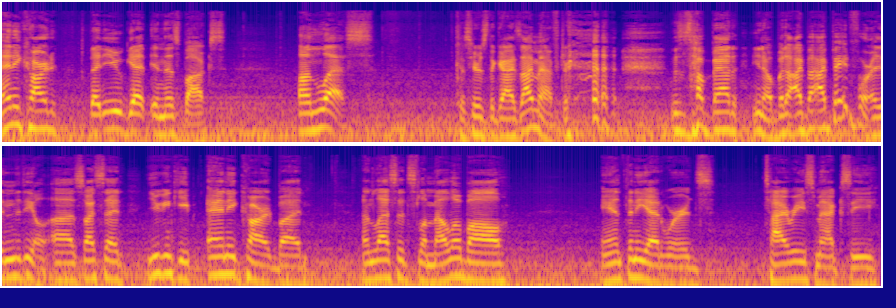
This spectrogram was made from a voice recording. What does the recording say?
any card that you get in this box, unless." Because here's the guys I'm after. this is how bad, you know, but I, I paid for it in the deal. Uh, so I said, you can keep any card, bud, unless it's LaMelo Ball, Anthony Edwards, Tyrese Maxey,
